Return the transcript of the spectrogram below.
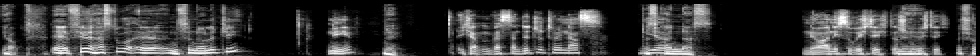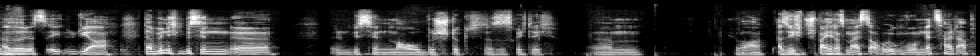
ja. Äh, Phil, hast du äh, ein Synology? Nee. Nee. Ich habe ein Western Digital NAS. Das Hier. ist kein Nass. Ja, nicht so richtig. Das ist Nee, schon richtig. ist schon also das, ja, da bin ich ein bisschen, äh, ein bisschen mau bestückt. Das ist richtig. Ähm, ja, also ich speichere das meiste auch irgendwo im Netz halt ab.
